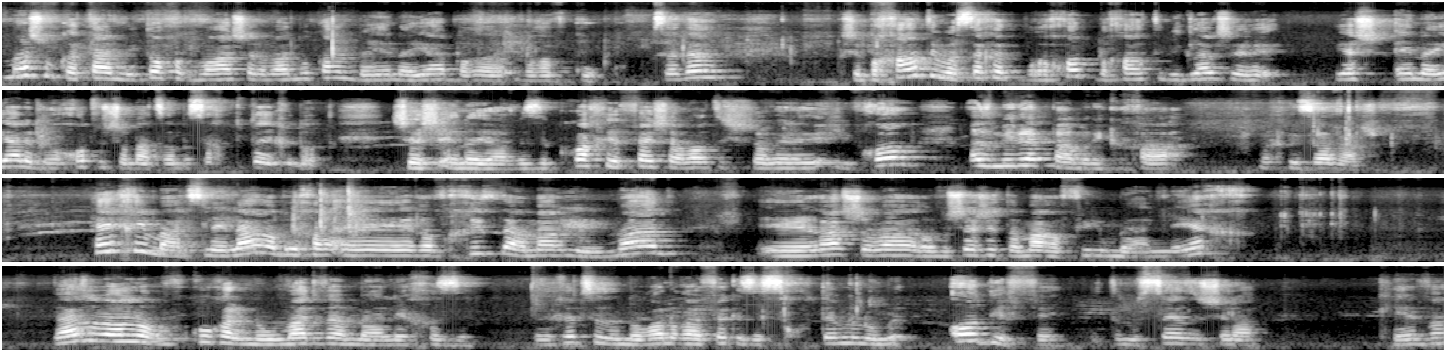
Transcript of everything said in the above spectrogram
משהו קטן מתוך הגמרא שלמדנו כאן בעין היה בר- ברב קוק, בסדר? כשבחרתי מסכת ברכות, בחרתי בגלל שיש עין היה לברכות ושבת, זה המסכתות היחידות שיש עין היה, וזה כל כך יפה שאמרתי ששווה לבחור, אז מדי פעם אני ככה מכניסה משהו. היכי מצללה, אה, רב חיסדא אמר מעומד, אה, רש אמר, רב ששת אמר אפילו מהלך, ואז אמר לו רב קוק על המעומד והמהלך הזה. ואני חושבת שזה נורא נורא יפה, כי זה סוחתם לנו מאוד יפה את הנושא הזה של הקבע,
